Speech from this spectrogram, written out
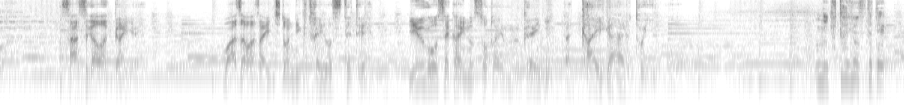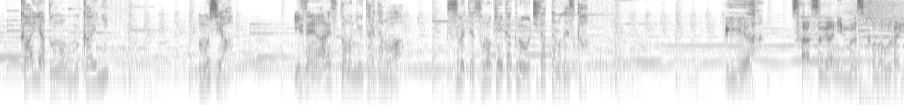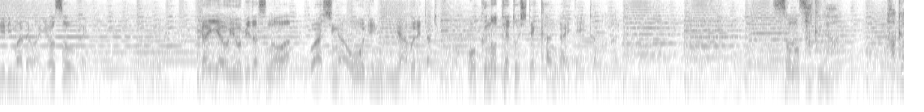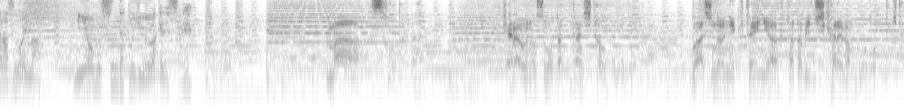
さすがはガイアよ。わざわざ一度肉体を捨てて融合世界の外へ迎えに行った甲斐があるという。肉体を捨ててガイア殿を迎えに？もしや以前アレス殿に撃たれたのは全てその計画のうちだったのですか？いやさすがに息子の裏切りまでは予想外。ガイアを呼び出すのはわしがオーディンに敗れた時の奥の手として考えていたのだその策が図らずも今実を結んだというわけですねまあそうだな。ケラウノスを奪還したおかげでわしの肉体には再び力が戻ってきた。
